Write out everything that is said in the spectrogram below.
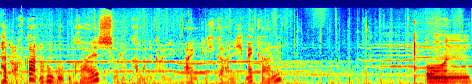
hat auch gerade noch einen guten Preis. Da kann man nicht, eigentlich gar nicht meckern. Und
